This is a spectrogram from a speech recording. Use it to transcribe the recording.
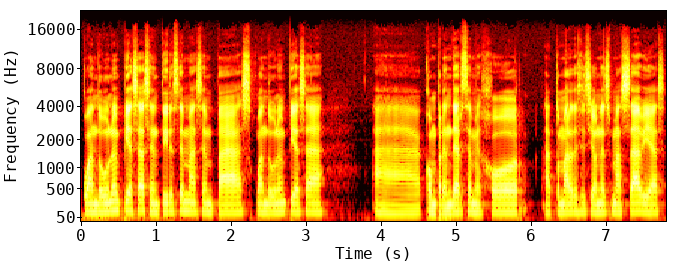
cuando uno empieza a sentirse más en paz, cuando uno empieza a comprenderse mejor, a tomar decisiones más sabias,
